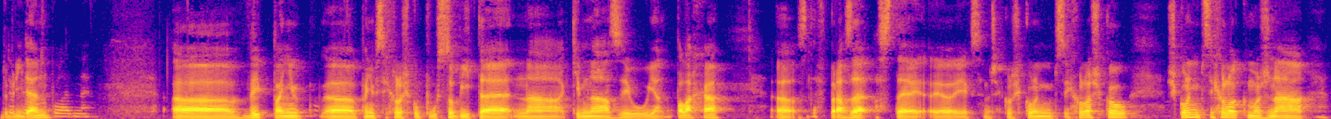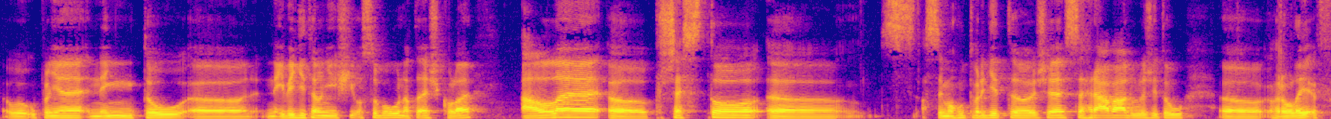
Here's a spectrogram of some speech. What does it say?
Dobrý, Dobrý den. Odpoledne. Vy, paní, paní psycholožko, působíte na gymnáziu Jan Palacha zde v Praze a jste, jak jsem řekl, školní psycholožkou. Školní psycholog možná úplně není tou nejviditelnější osobou na té škole, ale přesto asi mohu tvrdit, že sehrává důležitou roli v,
